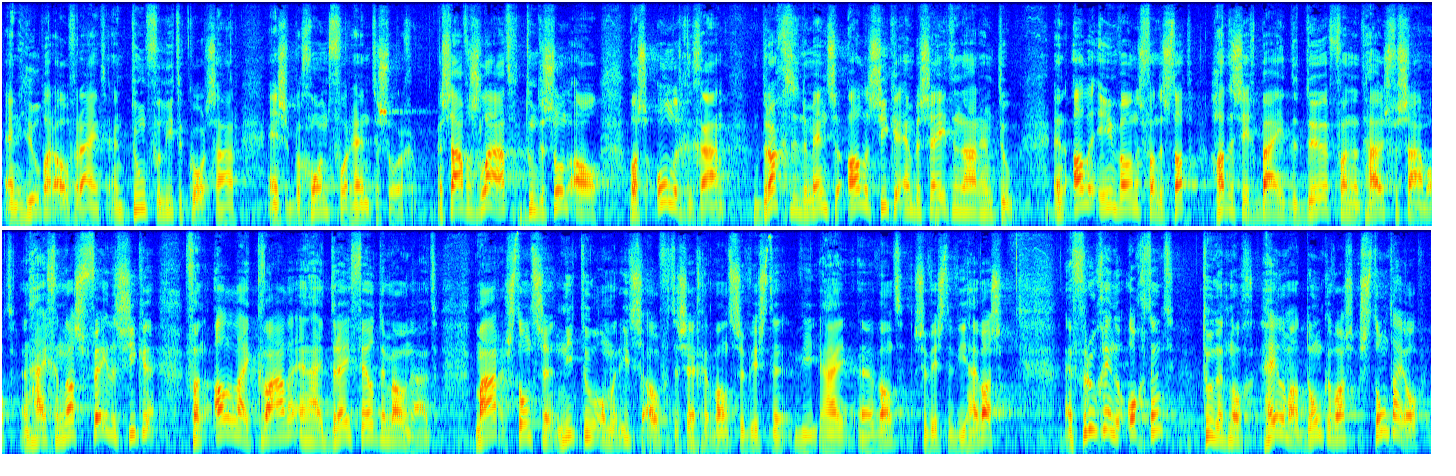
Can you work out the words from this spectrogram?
en hielp haar overeind. En toen verliet de koorts haar en ze begon voor hen te zorgen. En s'avonds laat, toen de zon al was ondergegaan, brachten de mensen alle zieken en bezeten naar hem toe. En alle inwoners van de stad hadden zich bij de deur van het huis verzameld. En hij genas vele zieken van allerlei kwalen en hij dreef veel demonen uit. Maar stond ze niet toe om er iets over te zeggen, want ze wisten wie hij, eh, want ze wisten wie hij was. En vroeg in de ochtend, toen het nog helemaal donker was, stond hij op.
